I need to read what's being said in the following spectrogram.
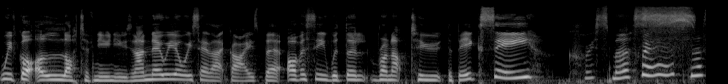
We've got a lot of new news, and I know we always say that, guys, but obviously with the run up to the big C, Christmas, Christmas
